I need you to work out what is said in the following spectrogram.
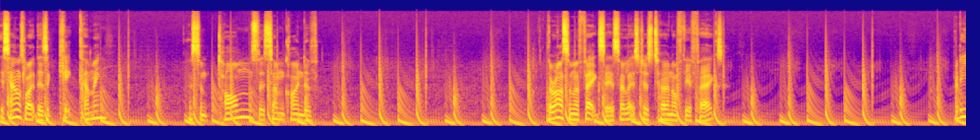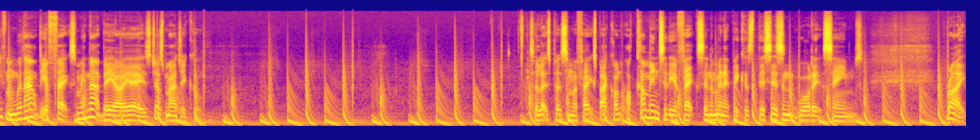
it sounds like there's a kick coming. There's some toms, there's some kind of... There are some effects here, so let's just turn off the effects. But even without the effects, I mean, that BIA is just magical. So let's put some effects back on. I'll come into the effects in a minute because this isn't what it seems. Right,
